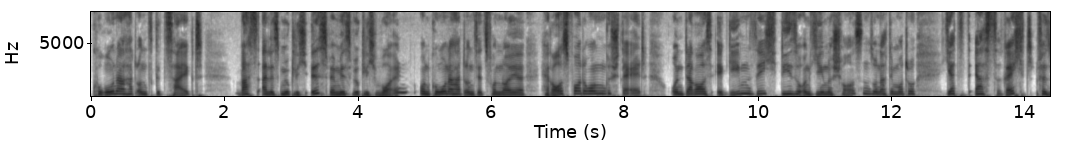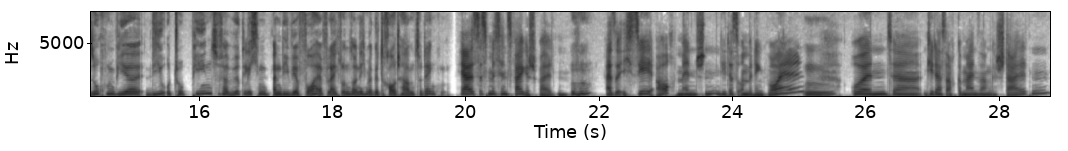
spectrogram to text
Corona hat uns gezeigt, was alles möglich ist, wenn wir es wirklich wollen. Und Corona hat uns jetzt vor neue Herausforderungen gestellt. Und daraus ergeben sich diese und jene Chancen, so nach dem Motto, jetzt erst recht versuchen wir, die Utopien zu verwirklichen, an die wir vorher vielleicht uns noch nicht mehr getraut haben zu denken. Ja, es ist ein bisschen zweigespalten. Mhm. Also ich sehe auch Menschen, die das unbedingt wollen mhm. und äh, die das auch gemeinsam gestalten.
